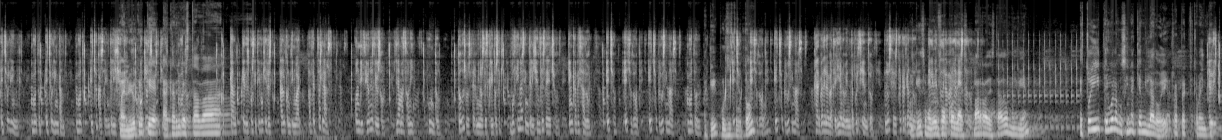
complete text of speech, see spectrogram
Hecho Link. Botón. Hecho Link. Botón. Hecho Casa Inteligente. Bueno, yo creo que acá arriba estaba. ¿Qué dispositivo quieres? Al continuar, aceptas las condiciones de uso. Y Amazon y punto. Todos los términos escritos aquí. Bocinas inteligentes de hecho. Encabezado. Hecho. Hecho dot. Hecho plus y más. Botón. Aquí, pulsa este Hecho. botón. Hecho dot. Hecho plus y más. Carga de la batería 90%. No se está cargando. Ok, se movió el foco a barra la de estado. barra de estado. Muy bien. Estoy. Tengo la bocina aquí a mi lado, ¿eh? El, Prácticamente. dis-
